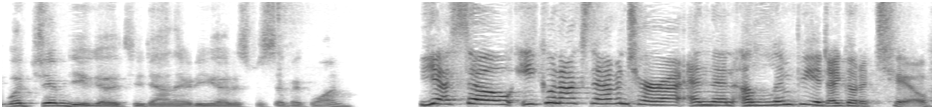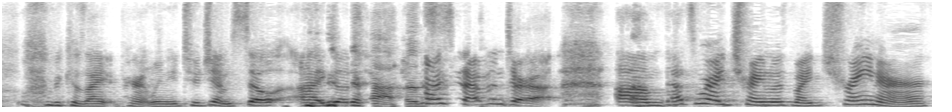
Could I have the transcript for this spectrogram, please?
What gym do you go to down there? Do you go to a specific one? Yeah, so Equinox and Aventura, and then Olympia. I go to two because I apparently need two gyms. So I go to yeah, Equinox and Aventura. Um, that's where I train with my trainer.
